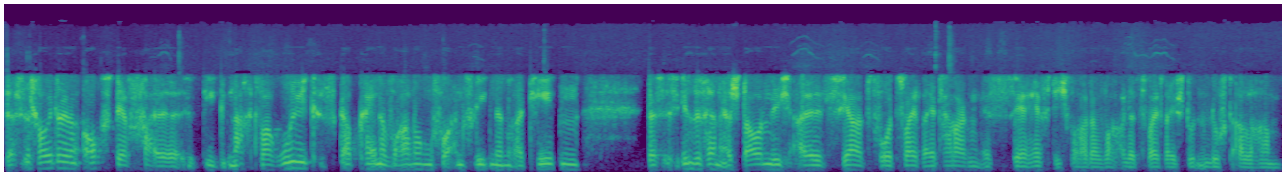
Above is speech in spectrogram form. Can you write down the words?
Das ist heute auch der Fall. Die Nacht war ruhig, es gab keine Warnungen vor anfliegenden Raketen. Das ist insofern erstaunlich, als ja vor zwei, drei Tagen es sehr heftig war. Da war alle zwei, drei Stunden Luftalarm.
